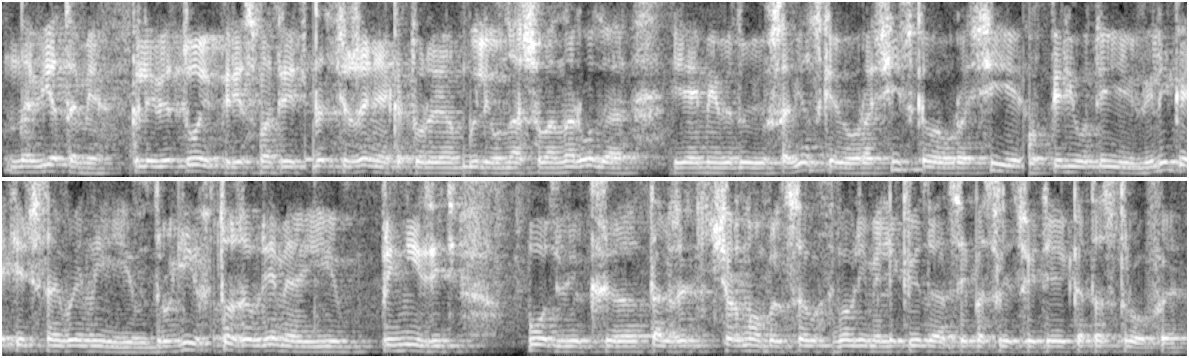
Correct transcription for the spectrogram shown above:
наветами, клеветой пересмотреть достижения, которые были у нашего народа, я имею в виду и у советского, и у российского, у России в период и Великой Отечественной войны, и в других, в то же время и принизить подвиг э, также чернобыльцев во время ликвидации последствий этой катастрофы.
